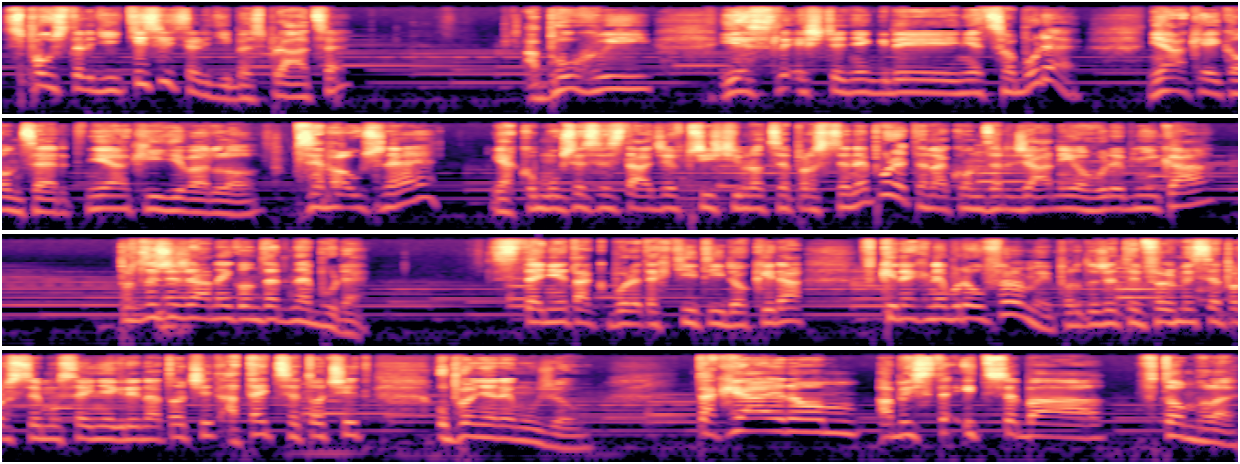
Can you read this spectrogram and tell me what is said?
Spousta lidí, tisíce lidí bez práce a Bůh ví, jestli ještě někdy něco bude. Nějaký koncert, nějaký divadlo. Třeba už ne. Jako může se stát, že v příštím roce prostě nepůjdete na koncert žádného hudebníka, protože žádný koncert nebude. Stejně tak budete chtít jít do kina, v kinech nebudou filmy, protože ty filmy se prostě musí někdy natočit a teď se točit úplně nemůžou. Tak já jenom, abyste i třeba v tomhle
